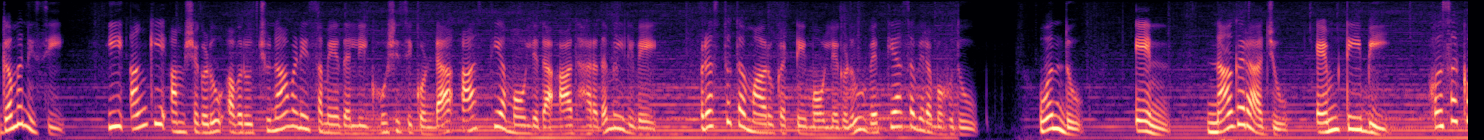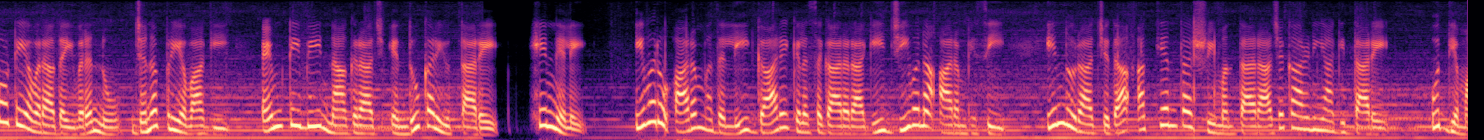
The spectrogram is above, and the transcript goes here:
ಗಮನಿಸಿ, ಈ ಅಂಕಿ ಅಂಶಗಳು ಅವರು ಚುನಾವಣೆ ಸಮಯದಲ್ಲಿ ಘೋಷಿಸಿಕೊಂಡ ಆಸ್ತಿಯ ಮೌಲ್ಯದ ಆಧಾರದ ಮೇಲಿವೆ. ಪ್ರಸ್ತುತ ಮಾರುಕಟ್ಟೆ ಮೌಲ್ಯಗಳು ವ್ಯತ್ಯಾಸವಿರಬಹುದು. ಒಂದು, ಎನ್. ನಾಗರಾಜು, ಎಂಟಿಬಿ. ಹೊಸಕೋಟೆಯವರಾದ ಇವರನ್ನು ಜನಪ್ರಿಯವಾಗಿ ಎಂಟಿಬಿ ನಾಗರಾಜ್ ಎಂದು ಕರೆಯುತ್ತಾರೆ. ಹಿನ್ನೆಲೆ, ಇವರು ಆರಂಭದಲ್ಲಿ ಗಾರೆ ಕೆಲಸಗಾರರಾಗಿ ಜೀವನ ಆರಂಭಿಸಿ, ಇಂದು ರಾಜ್ಯದ ಅತ್ಯಂತ ಶ್ರೀಮಂತ ರಾಜಕಾರಣಿಯಾಗಿದ್ದಾರೆ. ಉದ್ಯಮ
